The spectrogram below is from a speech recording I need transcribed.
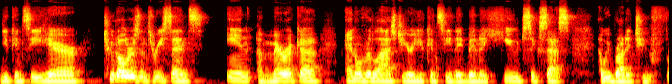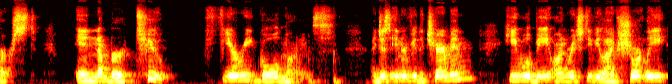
You can see here $2.03 in America. And over the last year, you can see they've been a huge success. And we brought it to you first. In number two, Fury Gold Mines. I just interviewed the chairman. He will be on Rich TV Live shortly.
